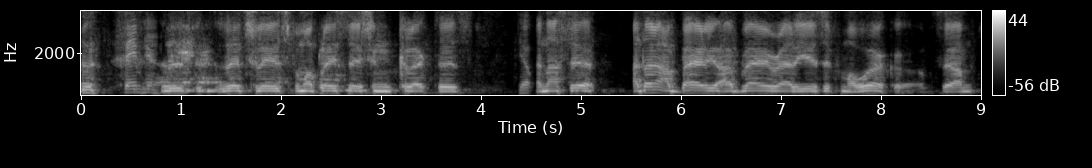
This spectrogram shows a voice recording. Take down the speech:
Same here. It's, literally, it's for my PlayStation collectors. Yep. And that's it. I don't. I barely. I very rarely use it for my work. Obviously, I'm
